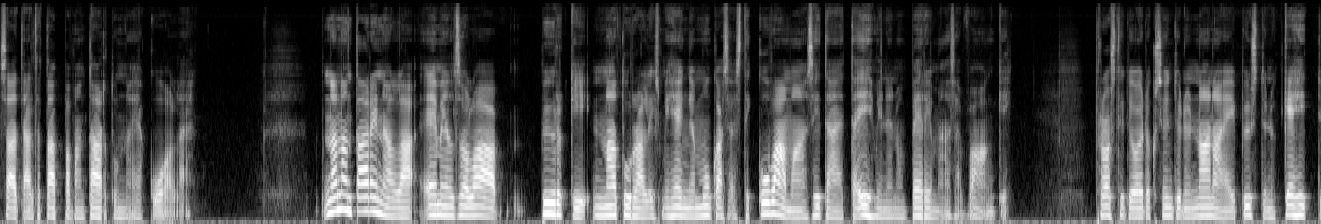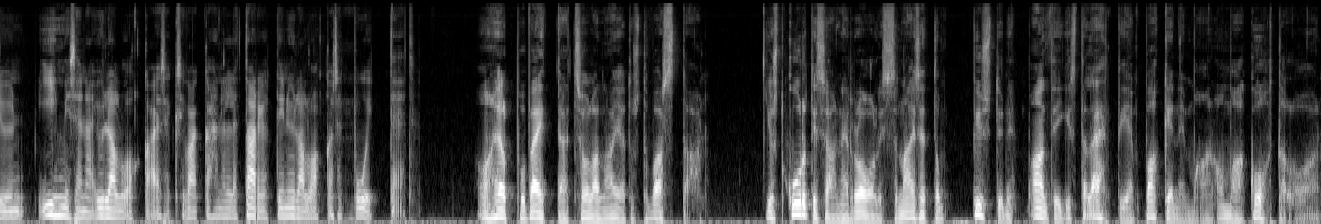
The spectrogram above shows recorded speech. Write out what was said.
saa täältä tappavan tartunnan ja kuolee. Nanan tarinalla Emil Zola pyrki naturalismi hengen mukaisesti kuvaamaan sitä, että ihminen on perimäänsä vanki. Prostituoiduksi syntynyt Nana ei pystynyt kehittyyn ihmisenä yläluokkaiseksi, vaikka hänelle tarjottiin yläluokkaiset puitteet on helppo väittää Zolan ajatusta vastaan. Just kurtisaanen roolissa naiset on pystynyt antiikista lähtien pakenemaan omaa kohtaloaan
